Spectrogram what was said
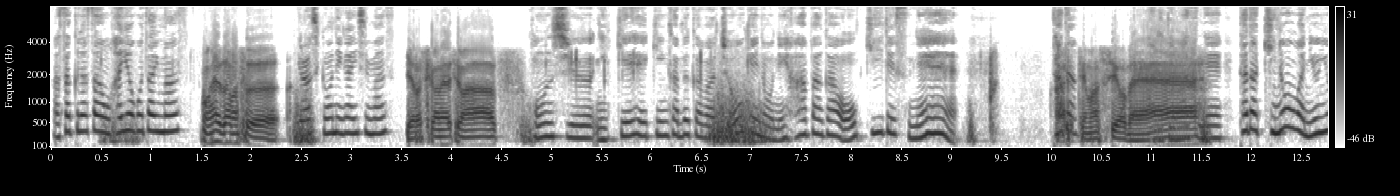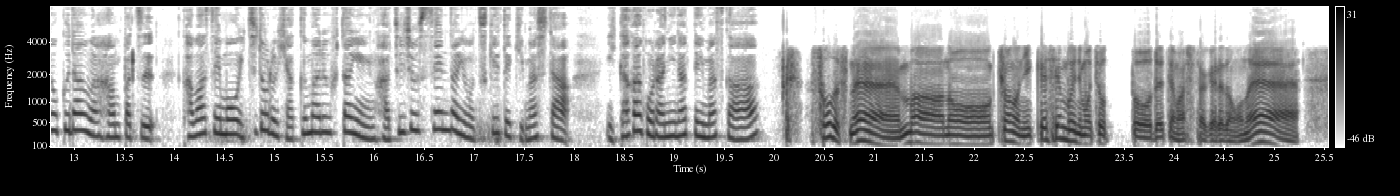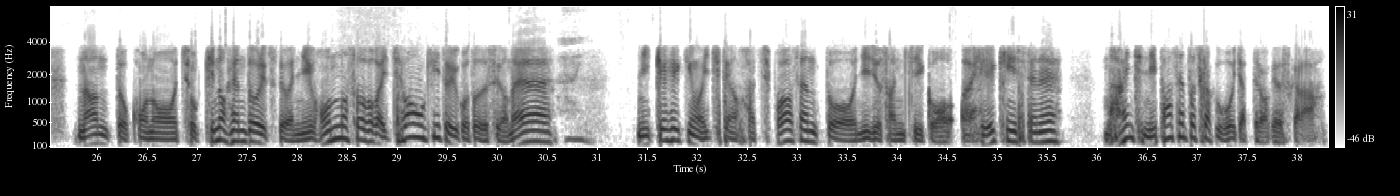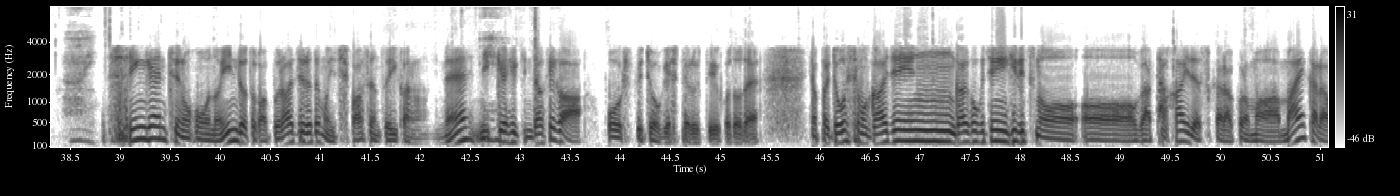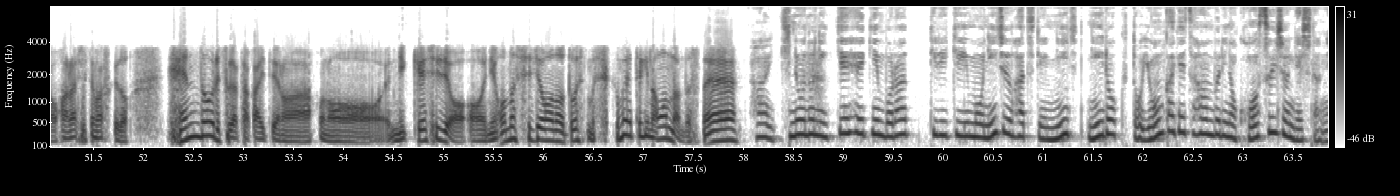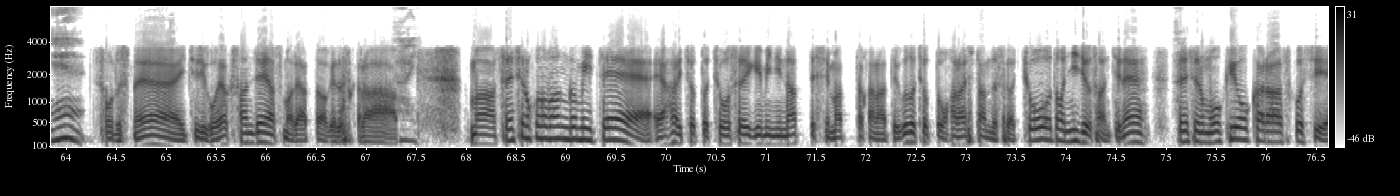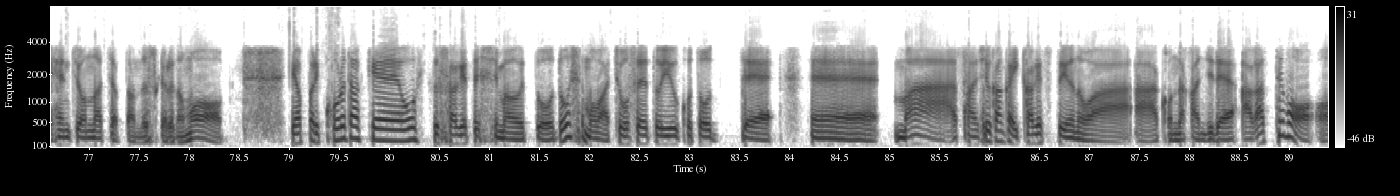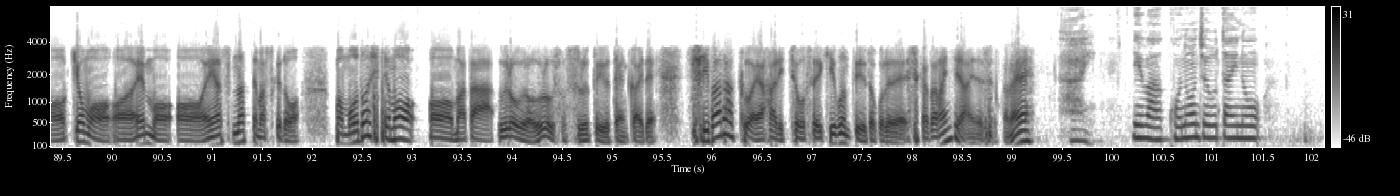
朝倉さんおはようございますおはようございますよろしくお願いしますよろしくお願いします今週日経平均株価は上下の値幅が大きいですねただ、てますよね。ますね。ただ、昨日はニューヨークダウは反発。為替も1ドル102円80銭台をつけてきました。いかがご覧になっていますか？そうですね。まあ、あの、今日の日経新聞にもちょっと出てましたけれどもね。なんとこの直近の変動率では日本の相場が一番大きいということですよね。はい、日経平均は1.8%、23日以降、平均してね、毎日2%近く動いちゃってるわけですから、はい、震源地の方のインドとかブラジルでも1%以下なのにね、日経平均だけが大きく上下してるということで、やっぱりどうしても外人、外国人比率のが高いですから、これまあ前からお話してますけど、変動率が高いというのは、この日経市場、日本の市場のどうしても宿命的なもんなんですね。はい。昨日の日経平均ボラティリティも28.26と4か月半ぶりの高水準でしたね。そうですね。一時530円安まであったわけですから、はいまあ、先週のこの番組で、やはりちょっと調整気味になってしまったかなということをちょっとお話したんですが、ちょうど23日ね、先週の木曜から少し変調になっちゃったんですけれども、やっぱりこれだけ大きく下げてしまうと、どうしてもまあ調整ということ、えー、まあ、3週間か1ヶ月というのは、あこんな感じで上がっても、今日も円も円安になってますけど、まあ、戻しても、またうろうろうろうろするという展開で、しばらくはやはり調整気分というところで仕方ないんじゃないでしょうかね。はい。では、この状態の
